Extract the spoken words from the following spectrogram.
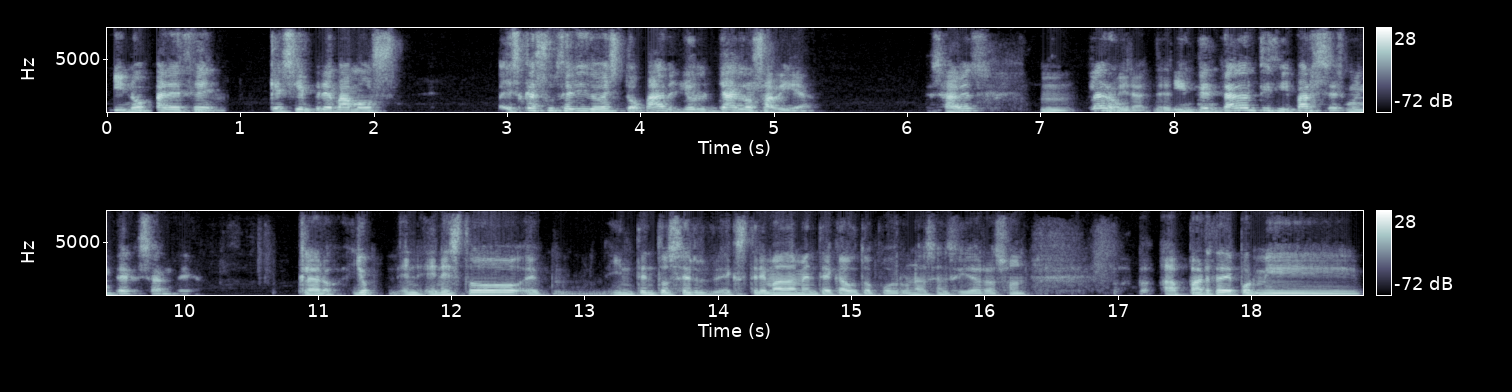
Y no parece mm. que siempre vamos, es que ha sucedido esto, vale, yo ya lo sabía, ¿sabes? Mm, claro, intentar anticiparse es muy interesante. Claro, yo en, esto eh, intento ser extremadamente cauto por una sencilla razón. Aparte de por mi,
